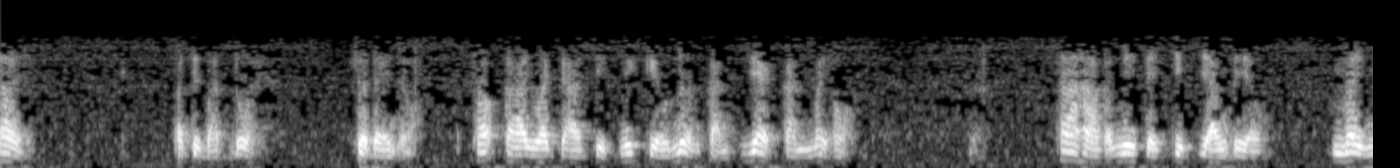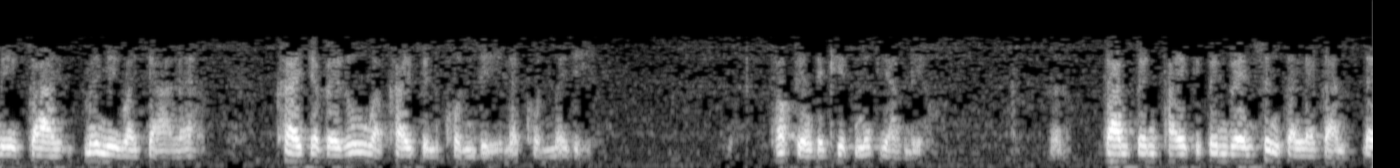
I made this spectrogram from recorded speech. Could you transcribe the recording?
ได้ปฏิบัติด้วย แสดงออก เพราะกายวาจาจิตนี้เกี่ยวเนื่องกัน แยกกันไม่ออก ถ้าหากมีแต่จิตอย่างเดียว ไม่มีกายไม่มีวาจาแล้ว ใครจะไปรู้ว่าใครเป็นคนดีและคนไม่ดี เพราะเพียงแต่คิดนึกอย่างเดียว การเป็นภัยเป็นเวรซึ่งกันและกัน ได้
